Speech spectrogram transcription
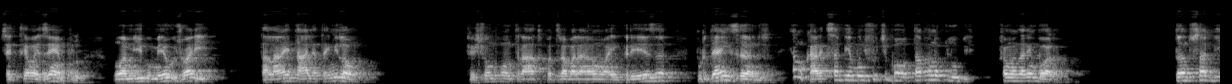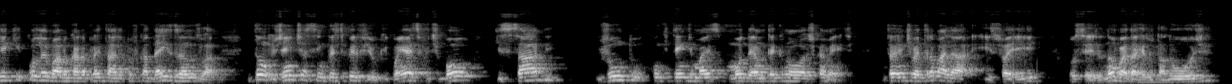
Você tem um exemplo? Um amigo meu, Juari, está lá na Itália, está em Milão. Fechou um contrato para trabalhar numa empresa por 10 anos. É um cara que sabia muito de futebol, estava no clube, foi mandado embora. Tanto sabia que levaram o cara para a Itália para ficar 10 anos lá. Então, gente assim, com esse perfil, que conhece futebol, que sabe junto com o que tem de mais moderno tecnologicamente. Então a gente vai trabalhar isso aí, ou seja, não vai dar resultado hoje,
